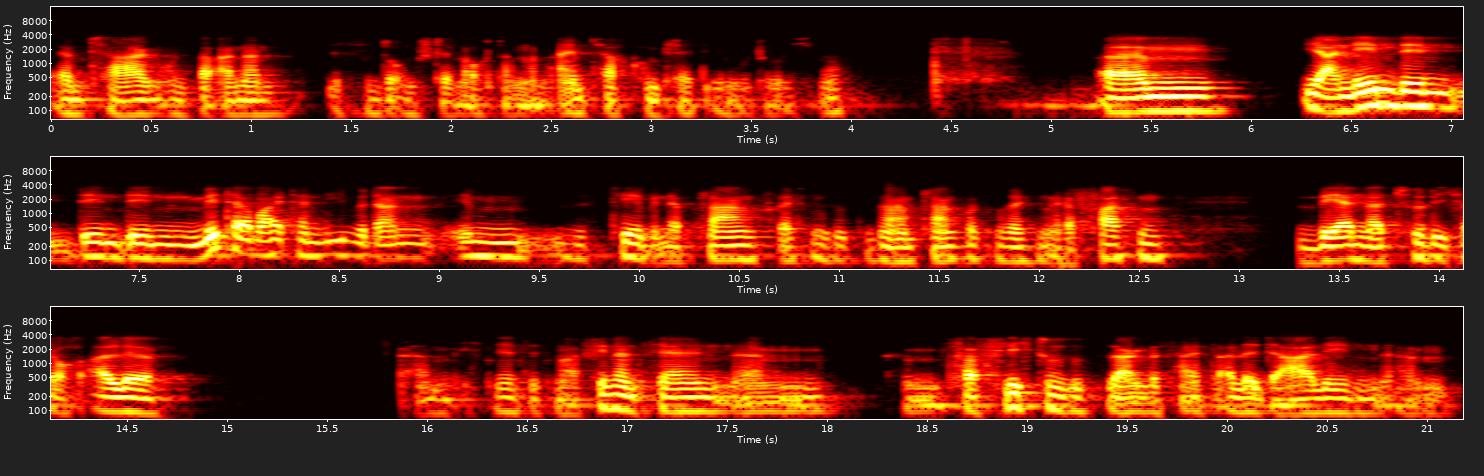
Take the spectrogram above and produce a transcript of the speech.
ähm, Tagen und bei anderen ist es unter Umständen auch dann an einem Tag komplett irgendwo durch. Ne? Ähm, ja, neben den, den, den Mitarbeitern, die wir dann im System, in der Planungsrechnung sozusagen, Plankostenrechnung erfassen, werden natürlich auch alle, ähm, ich nenne es jetzt mal finanziellen ähm, ähm, Verpflichtungen sozusagen, das heißt alle Darlehen, ähm,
